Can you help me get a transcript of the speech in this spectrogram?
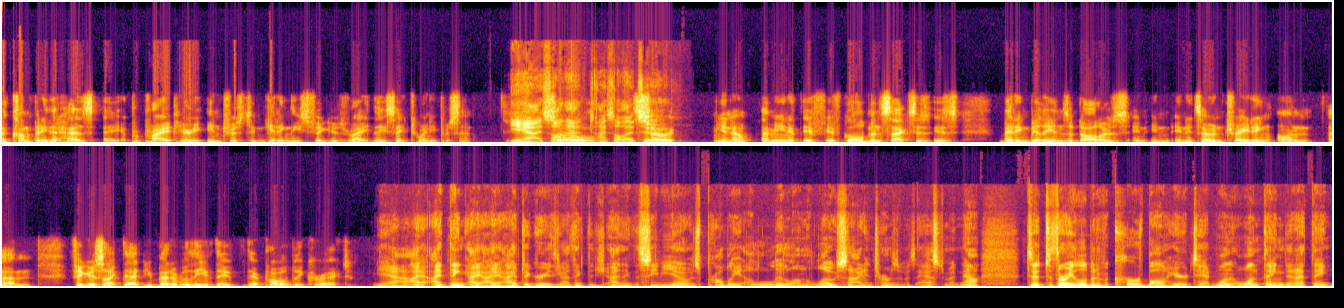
a company that has a, a, proprietary interest in getting these figures right. They say 20%. Yeah, I saw so, that. I saw that too. So, you know, I mean, if, if, if Goldman Sachs is, is betting billions of dollars in, in, in its own trading on um, figures like that, you better believe they they're probably correct. Yeah, I, I think I, I have to agree with you. I think the I think the CBO is probably a little on the low side in terms of its estimate. Now, to, to throw you a little bit of a curveball here, Ted. One one thing that I think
